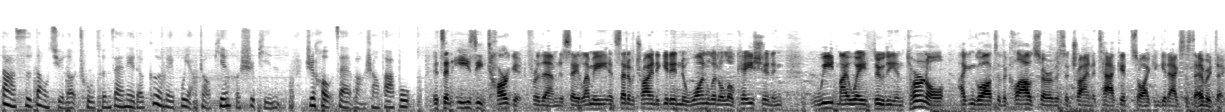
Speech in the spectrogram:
大肆盗取了储存在内的各类不雅照片和视频，之后在网上发布。It's an easy target for them to say, let me instead of trying to get into one little location and weed my way through the internal, I can go out to the cloud service and try and attack it so I can get access to everything,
